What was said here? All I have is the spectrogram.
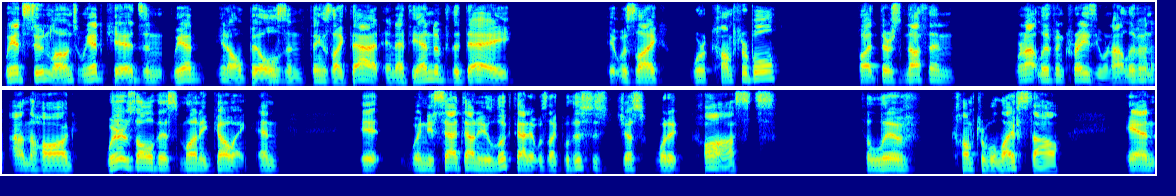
we had student loans, we had kids, and we had you know bills and things like that. And at the end of the day, it was like we're comfortable, but there's nothing. We're not living crazy. We're not living on the hog. Where's all this money going? And it when you sat down and you looked at it, it was like, well, this is just what it costs to live comfortable lifestyle. And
